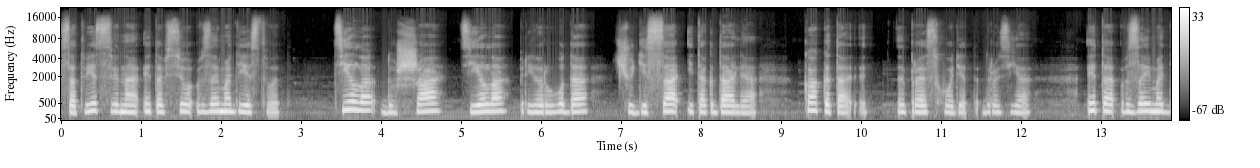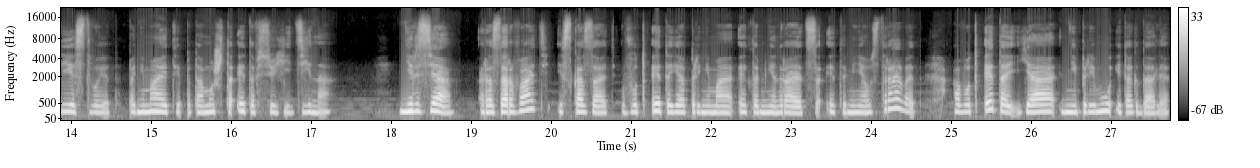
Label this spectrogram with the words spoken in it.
соответственно, это все взаимодействует. Тело, душа, тело, природа – чудеса и так далее. Как это э, происходит, друзья? Это взаимодействует, понимаете, потому что это все едино. Нельзя разорвать и сказать, вот это я принимаю, это мне нравится, это меня устраивает, а вот это я не приму и так далее.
